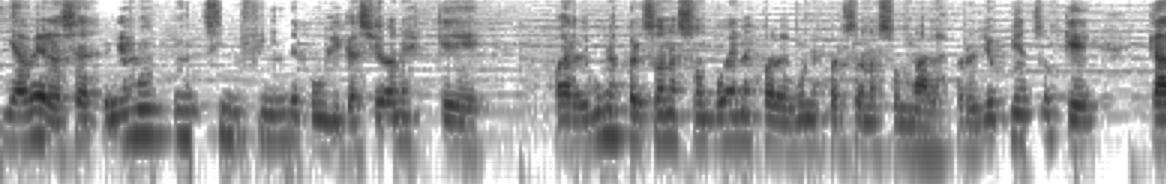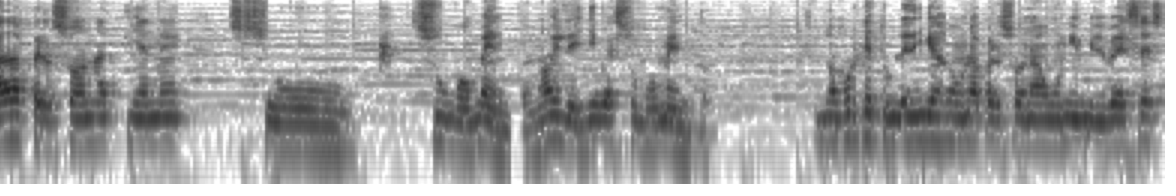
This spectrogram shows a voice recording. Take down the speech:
y a ver, o sea, tenemos un sinfín de publicaciones que para algunas personas son buenas, para algunas personas son malas, pero yo pienso que cada persona tiene su, su momento, ¿no? Y le llega su momento. No porque tú le digas a una persona una y mil veces,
